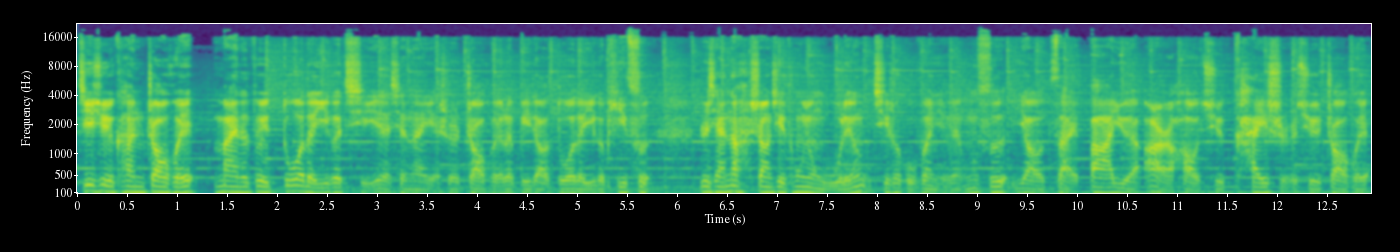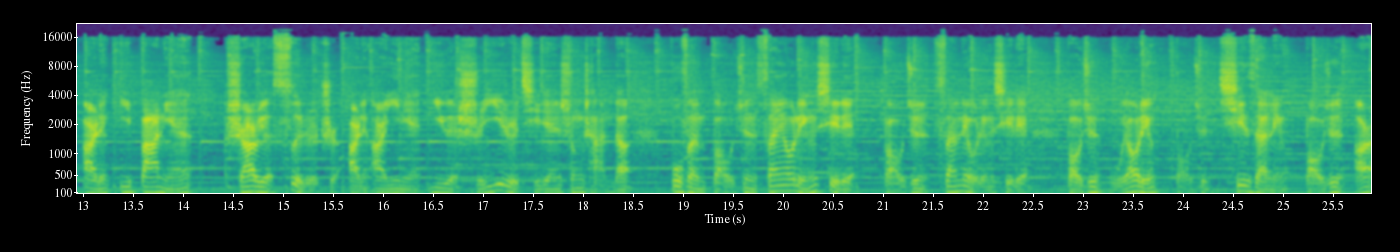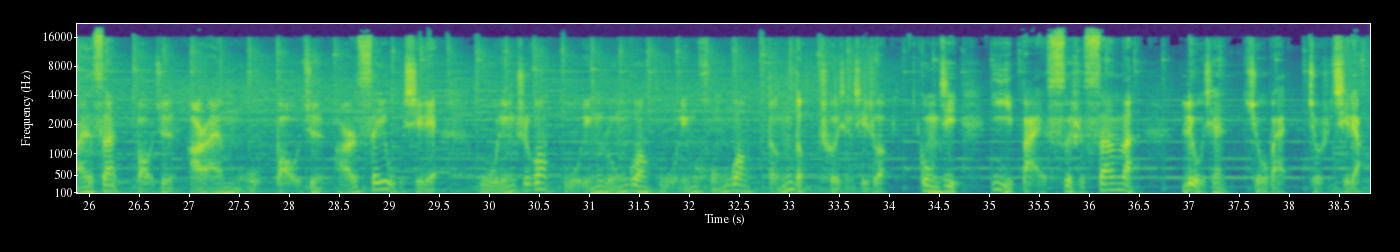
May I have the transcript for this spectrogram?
继续看召回卖的最多的一个企业，现在也是召回了比较多的一个批次。日前呢，上汽通用五菱汽车股份有限公司要在八月二号去开始去召回二零一八年十二月四日至二零二一年一月十一日期间生产的部分宝骏三幺零系列、宝骏三六零系列、宝骏五幺零、宝骏七三零、宝骏 RS 三、宝骏 RM 五、宝骏 RC 五系列。五菱之光、五菱荣光、五菱宏光等等车型汽车，共计一百四十三万六千九百九十七辆。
